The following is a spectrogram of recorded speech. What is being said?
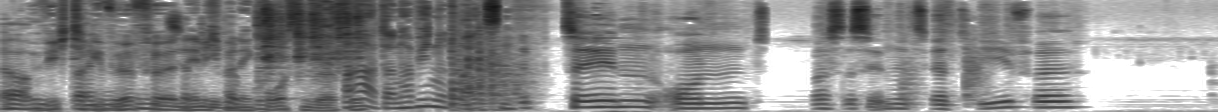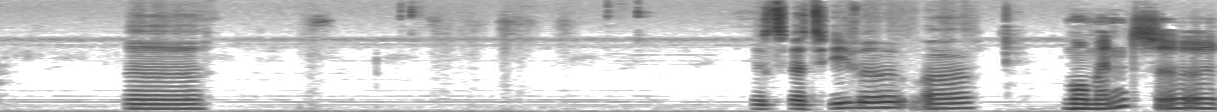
Ähm, Wichtige Würfe nehme ich mal den großen Würfel. Ah, dann habe ich eine 13. 10 und was ist Initiative? Äh, Initiative war Moment, äh,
